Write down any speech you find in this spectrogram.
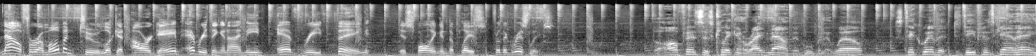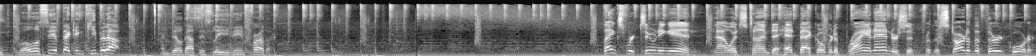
Now, for a moment, to look at our game. Everything, and I mean everything, is falling into place for the Grizzlies. The offense is clicking right now. They're moving it well. Stick with it. The defense can't hang. Well, we'll see if they can keep it up and build out this lead even further. Thanks for tuning in. Now it's time to head back over to Brian Anderson for the start of the third quarter.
